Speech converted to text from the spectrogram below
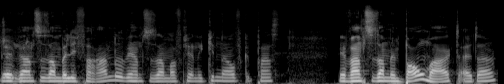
Wir waren zusammen bei Lieferando, wir haben zusammen auf kleine Kinder aufgepasst. Wir waren zusammen im Baumarkt, Alter.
